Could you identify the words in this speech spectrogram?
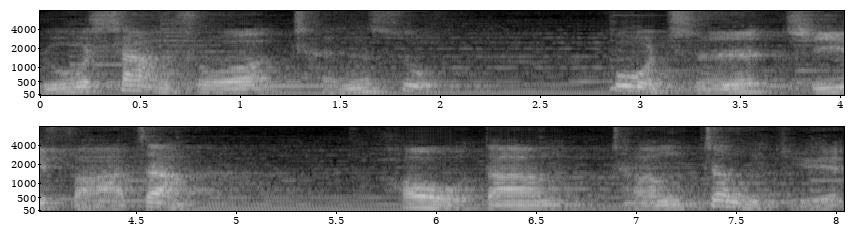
如上说陈述，不持其法藏，后当成正觉。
